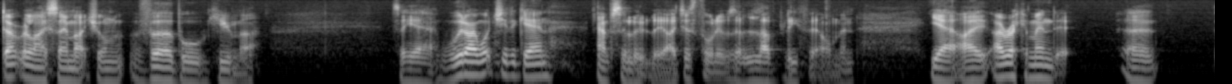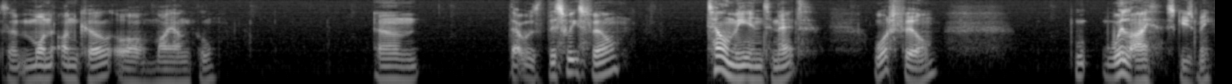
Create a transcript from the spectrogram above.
don't rely so much on verbal humor. So yeah, would I watch it again? Absolutely. I just thought it was a lovely film, and yeah, I I recommend it. Uh, so mon uncle or my uncle. Um, that was this week's film. Tell me, Internet, what film will I, excuse me,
